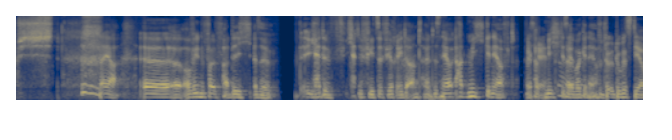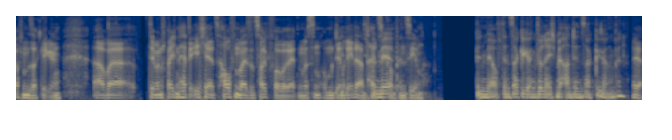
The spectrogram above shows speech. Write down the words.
Psst. Naja, äh, auf jeden Fall fand ich, also ich hatte, ich hatte viel zu viel Redeanteil. Das hat mich genervt. Das Okay. hat mich selber genervt. du, du bist dir auf den Sack gegangen. Aber dementsprechend hätte ich ja jetzt haufenweise Zeug vorbereiten müssen, um den Redeanteil zu kompensieren. Bin mir auf den Sack gegangen, während ich mir an den Sack gegangen bin. Ja.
